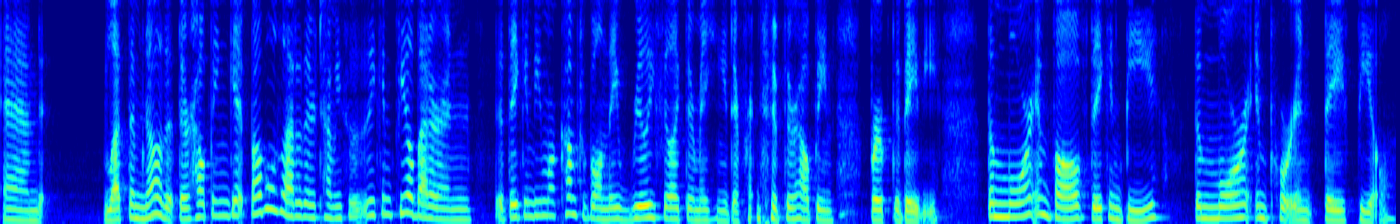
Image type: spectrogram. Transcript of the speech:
and let them know that they're helping get bubbles out of their tummy so that they can feel better and that they can be more comfortable and they really feel like they're making a difference if they're helping burp the baby. The more involved they can be, the more important they feel.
